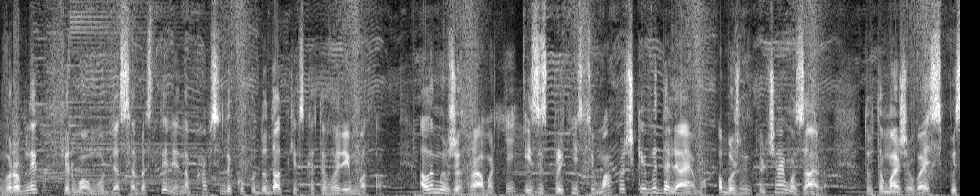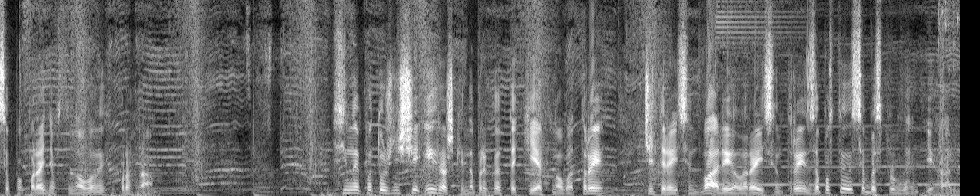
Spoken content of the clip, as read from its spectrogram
Виробник в фірмовому для себе стилі напхав сюди купу додатків з категорії мото. Але ми вже грамотні і зі спритністю мапочки видаляємо або ж відключаємо зайве, тобто майже весь список попередньо встановлених програм. Всі найпотужніші іграшки, наприклад, такі як Nova 3, GT Racing 2, Real Racing 3, запустилися без проблем і гальм.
